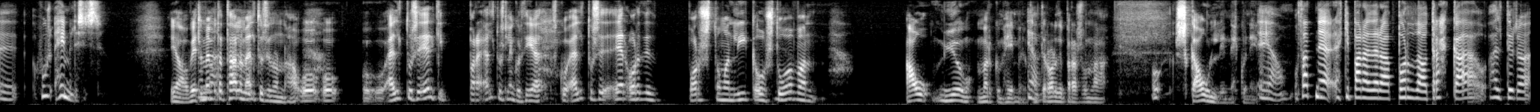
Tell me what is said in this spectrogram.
uh, heimilisins. Já, við ætlum Svona- einmitt að tala um eldhúsi núna og, og, og eldhúsi er ekki bara eldhús lengur því að sko eldhúsi er orðið borstóman líka og stofan á mjög mörgum heimilum. Já. þetta er orðið bara svona Og- skálin einhvern veginn. Já, og þannig er ekki bara að vera að borða og drekka og heldur að,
